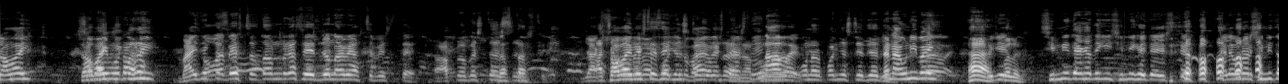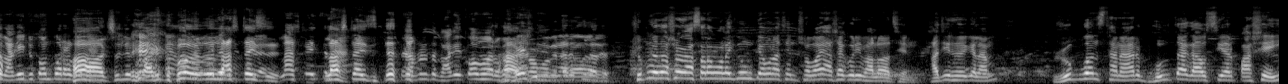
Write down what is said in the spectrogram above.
সবাই সবাই সবাই মোটামুটি ভাই দেখতেছে- ব্যস্ত তো আপনার কাছে এর জন্য আমি আসছে বেচতে আপনিও ব্যস্ত আসছি। আচ্ছা, সবাই ওনার বেচতেছে এই জন্য ভাই দেন, আসছে। না ভাই। ওনার পঞ্চাশ টাকা দিয়ে না না উনি ভাই হ্যাঁ, ওই বলেন। সিন্নি দেখা দেখি সিন্নি খাইতে এসেছে তাহলে ওনার সিন্নি তো ভাগে একটু কম পড়ার হ্যাঁ হ্যাঁ শুনলে লাস্ট আইছে। লাস্ট আইছে আপনার তো ভাগে কম হ্যাঁ, কথা। খুলে দেন। সুপ্রিয় দর্শক আসসালামু আলাইকুম। কেমন আছেন সবাই? আশা করি ভালো আছেন। হাজির হয়ে গেলাম রূপগঞ্জ থানার ভুলতা গাউসিয়ার পাশেই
